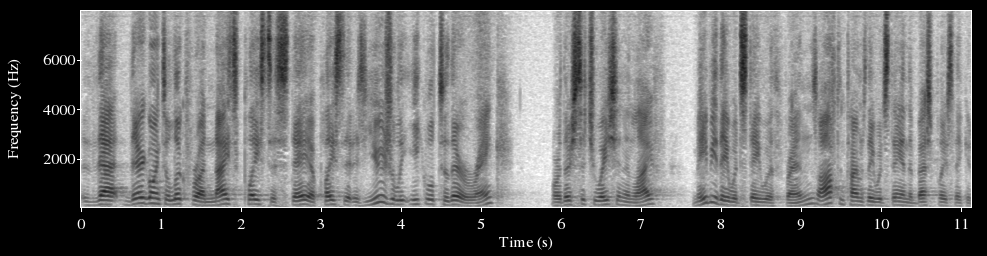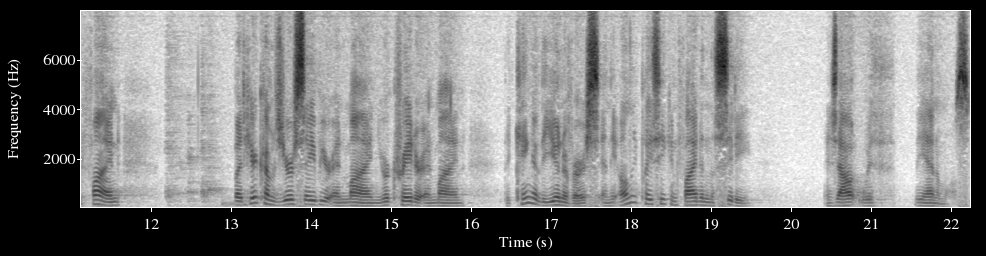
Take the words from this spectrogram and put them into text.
that they're going to look for a nice place to stay, a place that is usually equal to their rank or their situation in life. Maybe they would stay with friends. Oftentimes they would stay in the best place they could find. But here comes your Savior and mine, your Creator and mine, the King of the universe, and the only place he can find in the city is out with the animals.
